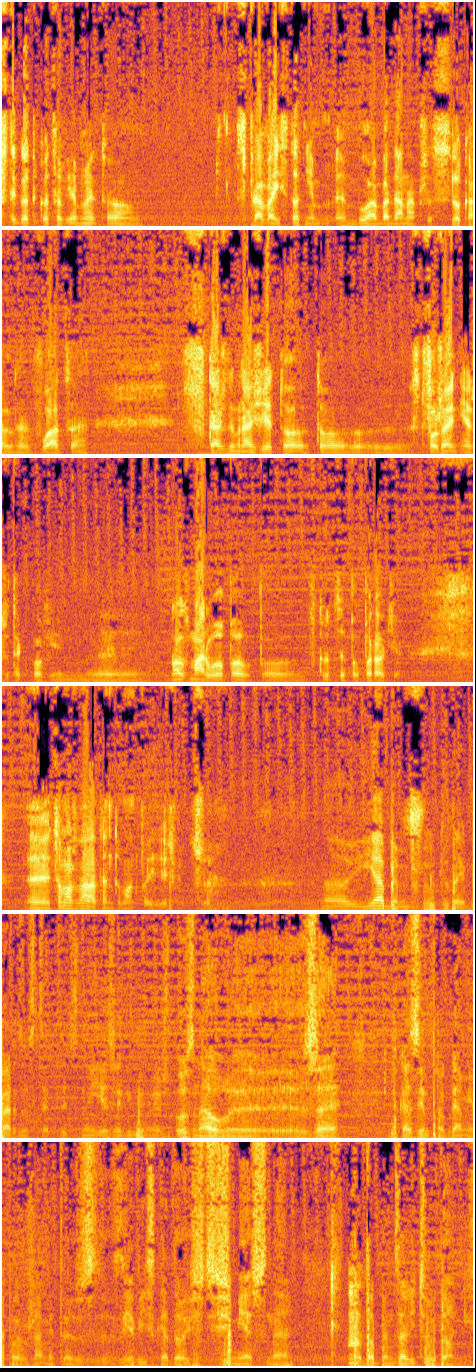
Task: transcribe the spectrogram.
Z tego tylko co wiemy, to sprawa istotnie e, była badana przez lokalne władze. W każdym razie to, to stworzenie, że tak powiem, no zmarło po, po, wkrótce po porodzie. Co można na ten temat powiedzieć, Piotrze? No, ja bym był tutaj bardzo sceptyczny, jeżeli bym już uznał, e, że w każdym programie poruszamy też zjawiska dość śmieszne, no Mm. to bym zaliczył do nich.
